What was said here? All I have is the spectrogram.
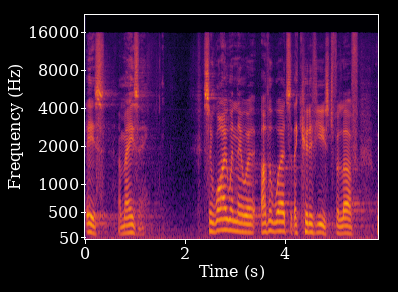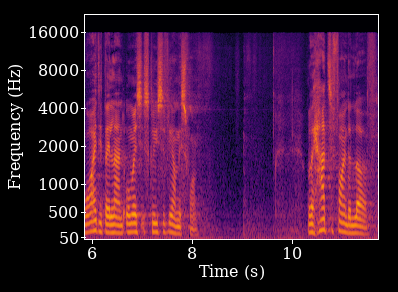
is amazing. So, why, when there were other words that they could have used for love, why did they land almost exclusively on this one? Well, they had to find a love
